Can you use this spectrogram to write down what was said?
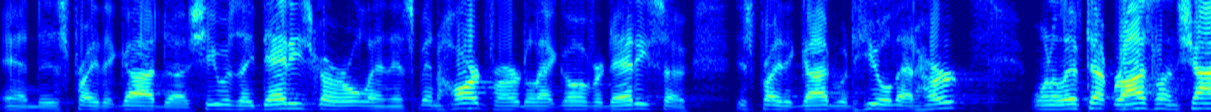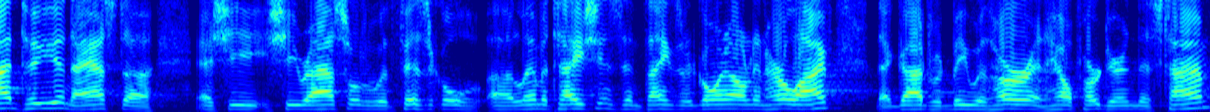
and just pray that God, uh, she was a daddy's girl, and it's been hard for her to let go of her daddy. So just pray that God would heal that hurt. Want to lift up Rosalind Shine to you and ask uh, as she she wrestled with physical uh, limitations and things that are going on in her life that God would be with her and help her during this time.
